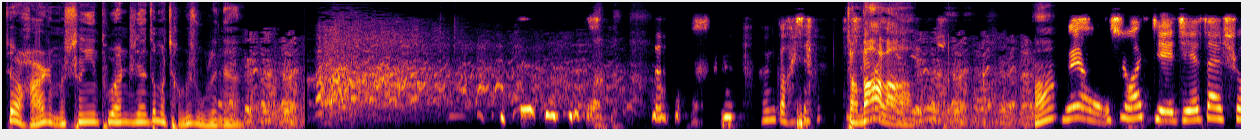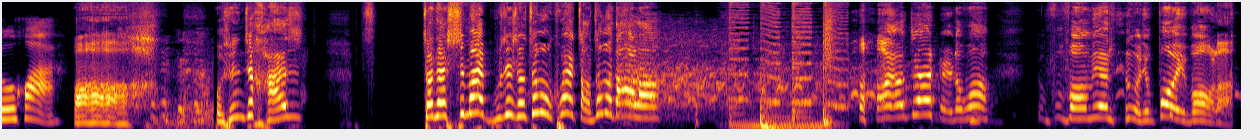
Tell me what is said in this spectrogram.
这小孩怎么声音突然之间这么成熟了呢？很搞笑。长大了啊？没有，是我姐姐在说话啊！我说你这孩子，站台试麦不是声这么快，长这么大了？要这样式的话就不方便，我就抱一抱了。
